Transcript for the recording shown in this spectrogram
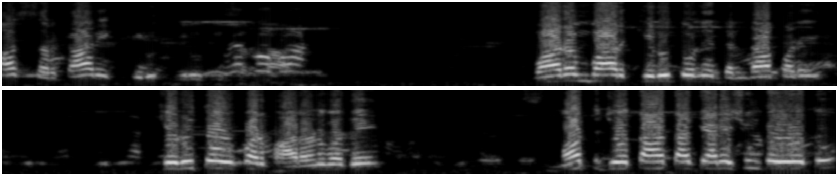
આ સરકાર એક ખેડૂત વિરોધી વારંવાર ખેડૂતોને દંડા પડે ખેડૂતો ઉપર ભારણ વધે. મત જોતા હતા ત્યારે શું કહ્યું હતું?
